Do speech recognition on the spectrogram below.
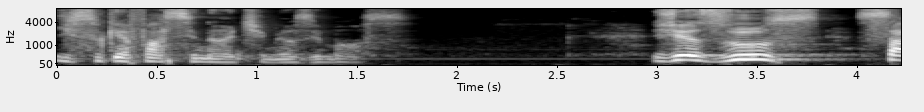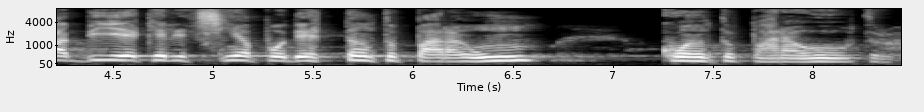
Isso que é fascinante, meus irmãos. Jesus sabia que ele tinha poder tanto para um quanto para outro.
